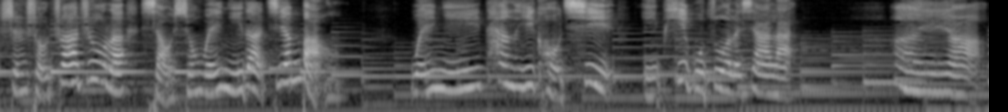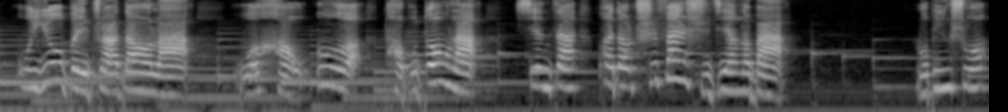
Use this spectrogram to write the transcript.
伸手抓住了小熊维尼的肩膀。维尼叹了一口气，一屁股坐了下来。哎呀，我又被抓到了！我好饿，跑不动了。现在快到吃饭时间了吧？罗宾说：“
